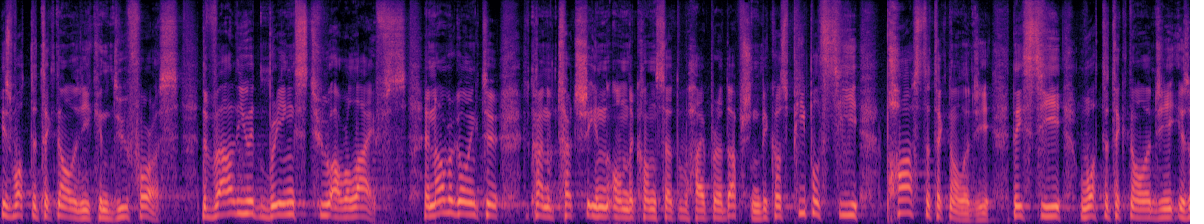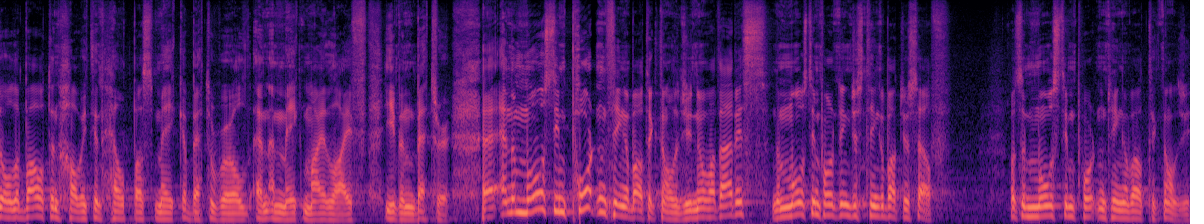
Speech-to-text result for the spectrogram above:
is what the technology can do for us, the value it brings to our lives. And now we're going to kind of touch in on the concept of hyperadoption because people see past the technology. They see what the technology is all about and how it can help us make a better world and, and make my life life even better. Uh, and the most important thing about technology, you know what that is? The most important thing, just think about yourself. What's the most important thing about technology?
